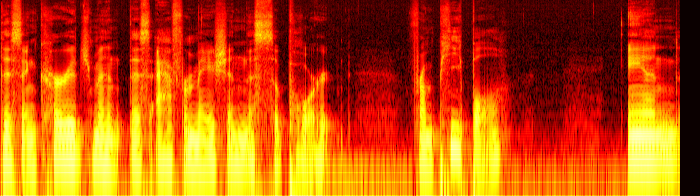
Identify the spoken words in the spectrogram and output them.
this encouragement, this affirmation, this support from people. And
